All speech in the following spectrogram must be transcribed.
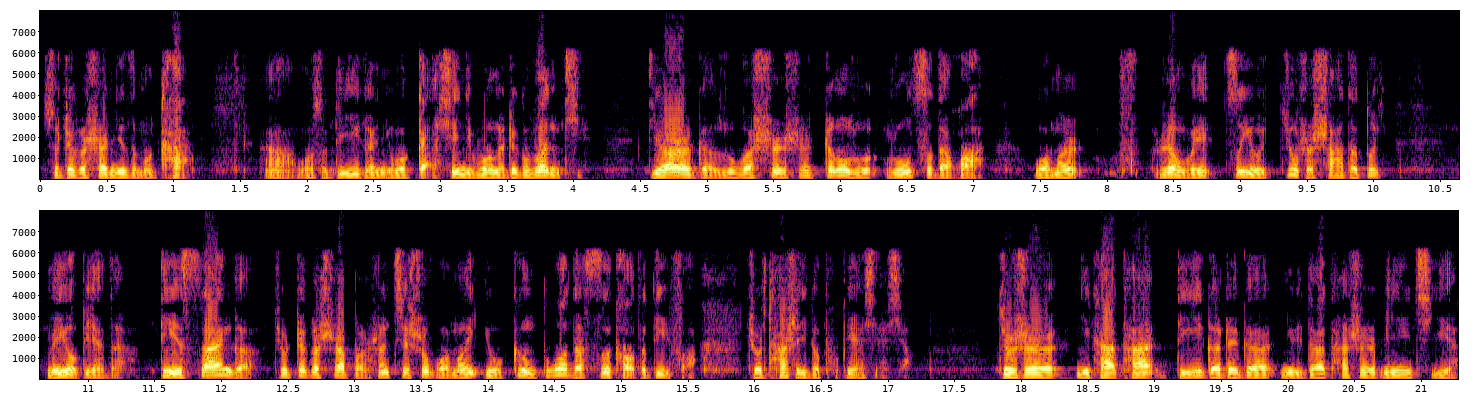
说这个事儿你怎么看？啊，我说第一个，你我感谢你问了这个问题。第二个，如果事实真如如此的话，我们认为只有就是杀的对，没有别的。第三个，就这个事儿本身，其实我们有更多的思考的地方，就是它是一个普遍现象。就是你看，她第一个这个女的，她是民营企业，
